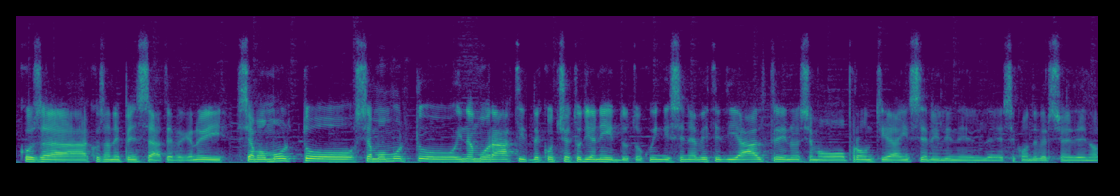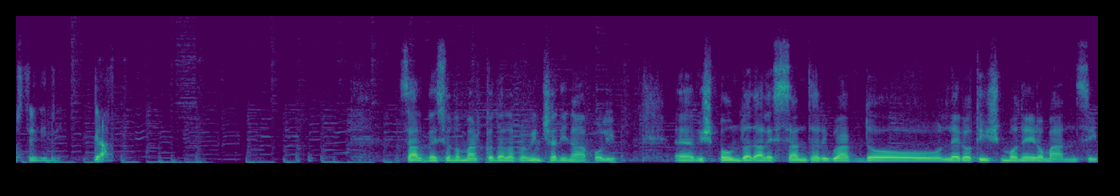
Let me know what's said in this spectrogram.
cosa, cosa ne pensate? Perché noi siamo molto, siamo molto innamorati del concetto di aneddoto, quindi se ne avete di altri noi siamo pronti a inserirli nelle seconde versioni dei nostri libri. Grazie. Salve, sono Marco dalla provincia di Napoli. Eh, rispondo ad Alessandra riguardo l'erotismo nei romanzi.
